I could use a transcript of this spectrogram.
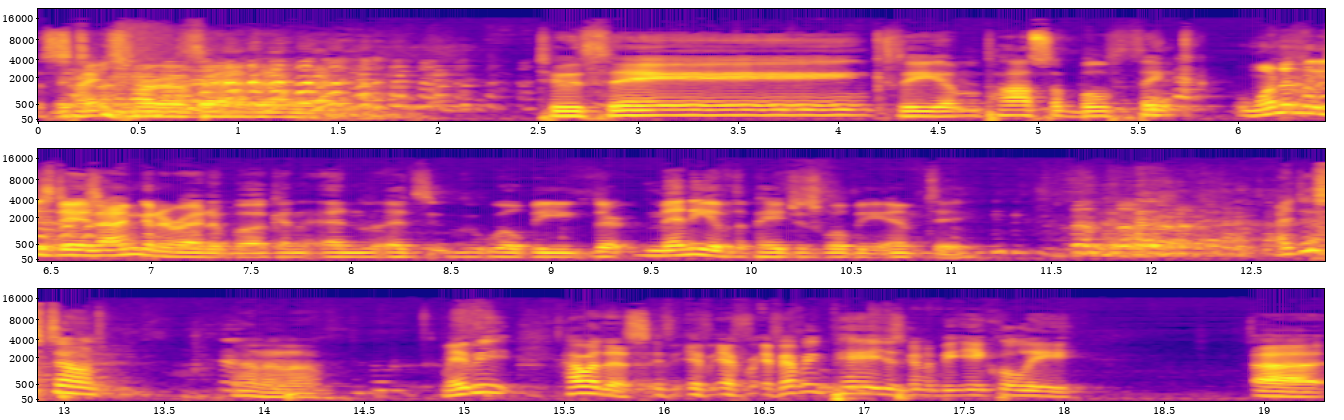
signs for abandonment. to think the impossible. Think. One of these days, I'm going to write a book, and and it will be there. Many of the pages will be empty. I just don't. I don't know. Maybe. How about this? If if if, if every page is going to be equally uh,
